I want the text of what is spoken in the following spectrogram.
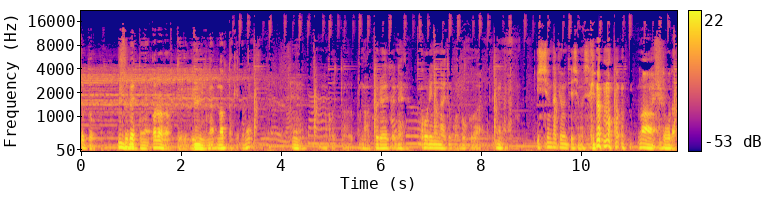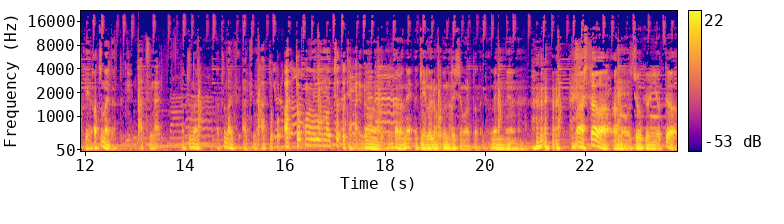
ちょっと、滑ってね、あららっていうななったけどね。うん。よかったまあとりあえずね氷のないところ僕は一瞬だけ運転しましたけども。まあ、どこだっけ？厚内だったっけ暑ない？厚内厚内だっけ暑ない。あっとこあっとこのちょっと手前ぐらい、うん、からね、ちょっと運転してもらったんだけどね。うん。まあ明日は、あの、状況によっては、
